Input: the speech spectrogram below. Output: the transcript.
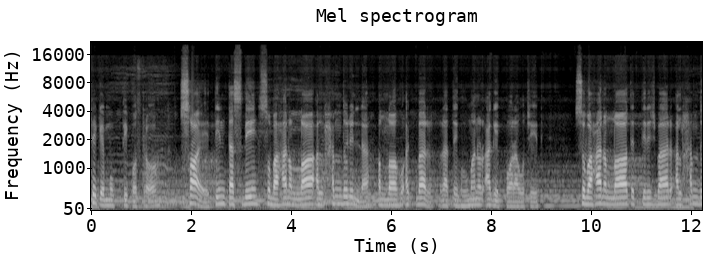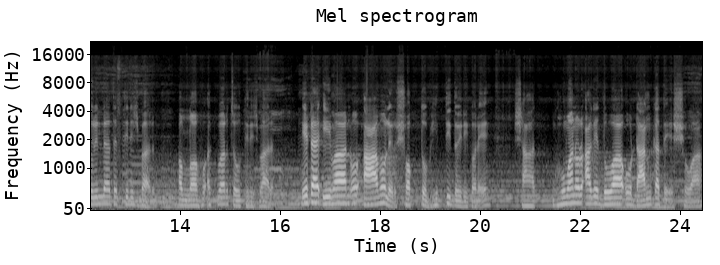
থেকে মুক্তিপত্র। ছয়, তিন তাসবি সুবাহান্লাহ আলহামদুলিল্লাহ, আল্লাহ আকবার, রাতে ঘুমানোর আগে পড়া উচিত। সুবাহান আল্লাহ তেত্রিশ বার, আলহামদুলিল্লাহ, তেত্রিশ বার, আল্লাহ আকবার, চৌত্রিশ বার। এটা ইমান ও আমলের শক্ত ভিত্তি তৈরি করে। সাত, ঘুমানোর আগে দোয়া ও ডান কাতে শোয়া।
